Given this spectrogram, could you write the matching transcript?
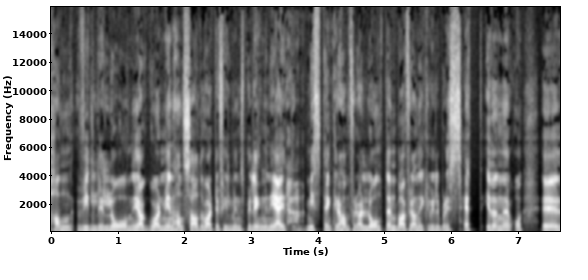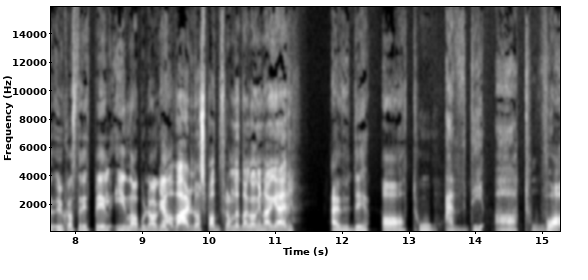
han ville låne Jaguaren min. Han sa det var til filminnspilling, men jeg mistenker han for å ha lånt den bare for han ikke ville bli sett i denne uh, ukas drittbil i nabolaget. Ja, Hva er det du har spadd fram denne gangen her, Geir? Audi A2. Audi A2. Hva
